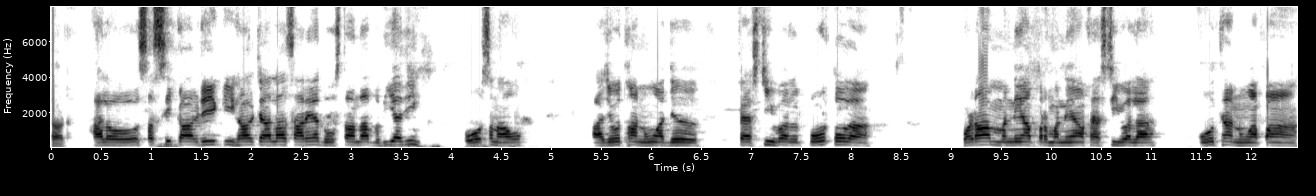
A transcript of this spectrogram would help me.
ਸਟਾਰਟ ਹੈਲੋ, ਸਤਿ ਸ੍ਰੀ ਅਕਾਲ ਜੀ। ਕੀ ਹਾਲ ਚਾਲ ਆ ਸਾਰਿਆਂ ਦੋਸਤਾਂ ਦਾ? ਵਧੀਆ ਜੀ। ਹੋਰ ਸੁਣਾਓ? ਆਜੋ ਤੁਹਾਨੂੰ ਅੱਜ ਫੈਸਟੀਵਲ ਪੋਰਟੋ ਦਾ ਬੜਾ ਮੰਨਿਆ ਪਰਮੰਨਿਆ ਫੈਸਟੀਵਲ ਆ। ਉਹ ਤੁਹਾਨੂੰ ਆਪਾਂ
